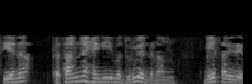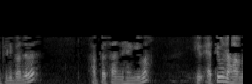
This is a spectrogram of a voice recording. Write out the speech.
තියෙන ප්‍රසන්න හැඟීම දුරු වෙන්න නම් මේ ශරීරය පිළිබඳව අපසන්න හැඟීම ඇති වුනහම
